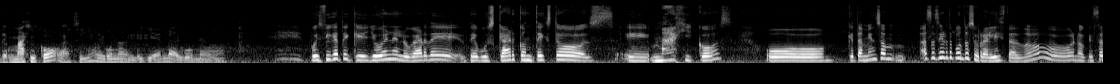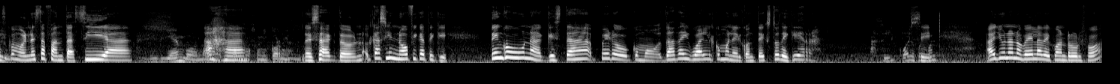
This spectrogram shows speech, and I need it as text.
de mágico, así, alguna leyenda, alguna... Pues fíjate que yo en el lugar de, de buscar contextos eh, mágicos o que también son hasta cierto punto surrealistas, ¿no? O bueno, que estás sí. como en esta fantasía. Viviendo, ¿no? Ajá. Como los unicornios. Exacto. No, casi no, fíjate que tengo una que está, pero como dada igual como en el contexto de guerra. ¿Ah, sí? ¿Cuál? Sí. ¿Cuál? Hay una novela de Juan Rulfo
